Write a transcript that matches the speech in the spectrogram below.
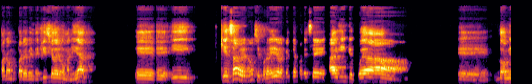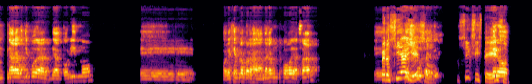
para, el beneficio de la humanidad. Eh, y quién sabe, ¿no? Si por ahí de repente aparece alguien que pueda eh, dominar algún tipo de, algoritmo, eh, por ejemplo, para ganar algún juego de azar. Pero sí hay eso, sí existe eso.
